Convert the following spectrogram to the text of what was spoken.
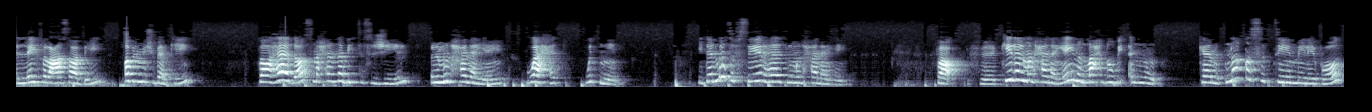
الليف العصبي قبل مشبكي. فهذا سمح لنا بتسجيل المنحنيين واحد واثنين. إذا ما تفسير هذه المنحنيين؟ ففي كلا المنحنيين نلاحظوا بأنه كانت ناقص 60 ميلي فولت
